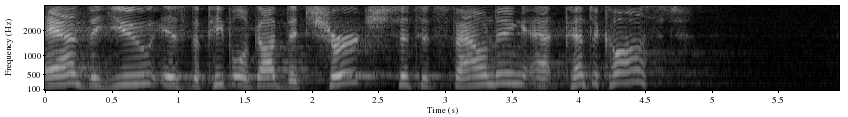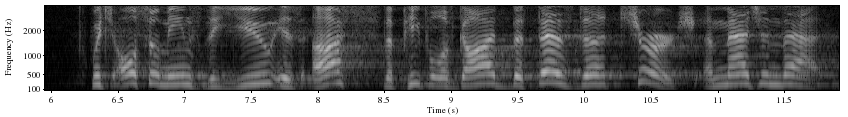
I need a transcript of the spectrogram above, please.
And the you is the people of God, the church, since its founding at Pentecost, which also means the you is us, the people of God, Bethesda Church. Imagine that.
